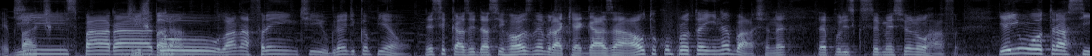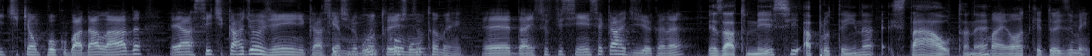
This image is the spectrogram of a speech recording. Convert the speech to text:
hepática. Disparado, Disparado. lá na frente, o grande campeão. Nesse caso aí da cirrose, lembrar que é gasa alto com proteína baixa, né? Até por isso que você mencionou, Rafa. E aí um outro acite que é um pouco badalada é a acite cardiogênica, que é acite no muito contexto comum também. é, da insuficiência cardíaca, né? Exato. Nesse, a proteína está alta, né? Maior do que 2,5.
